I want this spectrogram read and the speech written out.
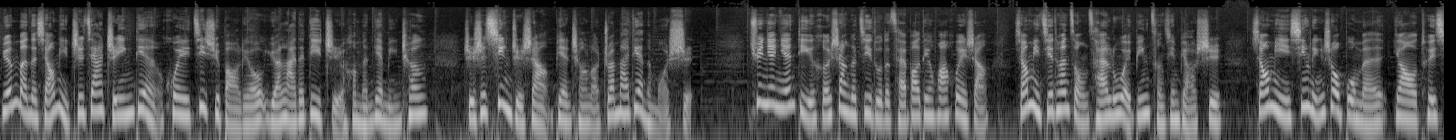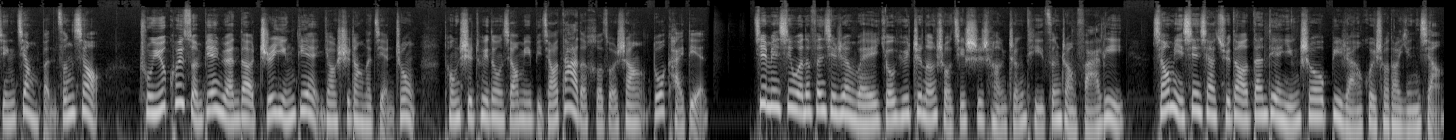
原本的小米之家直营店会继续保留原来的地址和门店名称，只是性质上变成了专卖店的模式。去年年底和上个季度的财报电话会上，小米集团总裁卢伟斌曾经表示，小米新零售部门要推行降本增效。处于亏损边缘的直营店要适当的减重，同时推动小米比较大的合作商多开店。界面新闻的分析认为，由于智能手机市场整体增长乏力，小米线下渠道单店营收必然会受到影响。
